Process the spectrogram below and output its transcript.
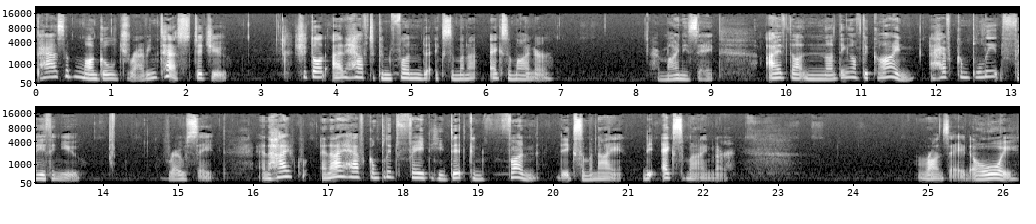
pass a muggle driving test, did you? She thought I'd have to confront the examiner. Hermione said, I thought nothing of the kind. I have complete faith in you. Rose said, and I, and I have complete faith he did confront the examiner. The examiner. Ron said, Oi.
